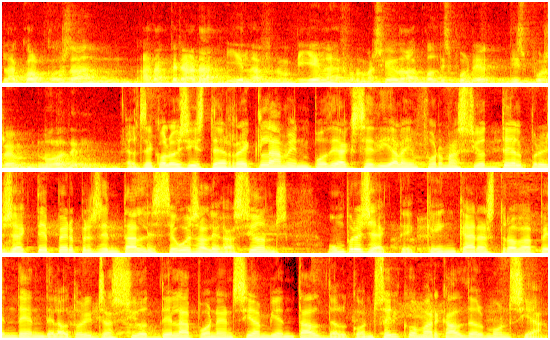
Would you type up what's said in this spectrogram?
la qual cosa ara per ara i en la, i en la informació de la qual disposem, disposem no la tenim. Els ecologistes reclamen poder accedir a la informació del projecte per presentar les seues al·legacions, un projecte que encara es troba pendent de l'autorització de la ponència ambiental del Consell Comarcal del Montsià.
